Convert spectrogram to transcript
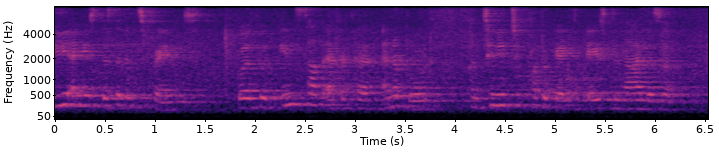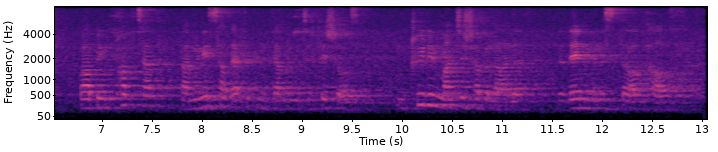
he and his dissident friends, both within South Africa and abroad, continued to propagate AIDS denialism, while being propped up by many South African government officials, including Manto Tshabalala, the then Minister of Health.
